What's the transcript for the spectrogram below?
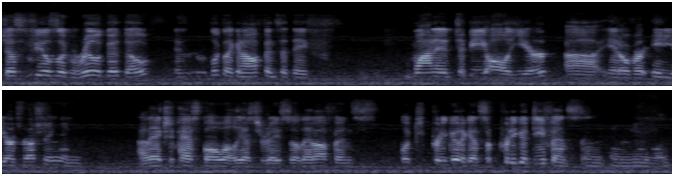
Justin Fields looked real good though. It looked like an offense that they wanted to be all year. Uh, he had over 80 yards rushing, and uh, they actually passed the ball well yesterday. So that offense looked pretty good against a pretty good defense in, in New England.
